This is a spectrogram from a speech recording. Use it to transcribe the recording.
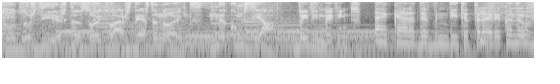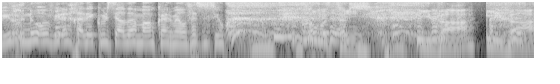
Todos os dias, das 8 às 10 da noite, na comercial. Bem-vindo, bem-vindo. A cara da Benedita Pereira quando ouviu não ouvir a rádio comercial da Mau Carmel fez assim. um- Como assim? E dá, e dá.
